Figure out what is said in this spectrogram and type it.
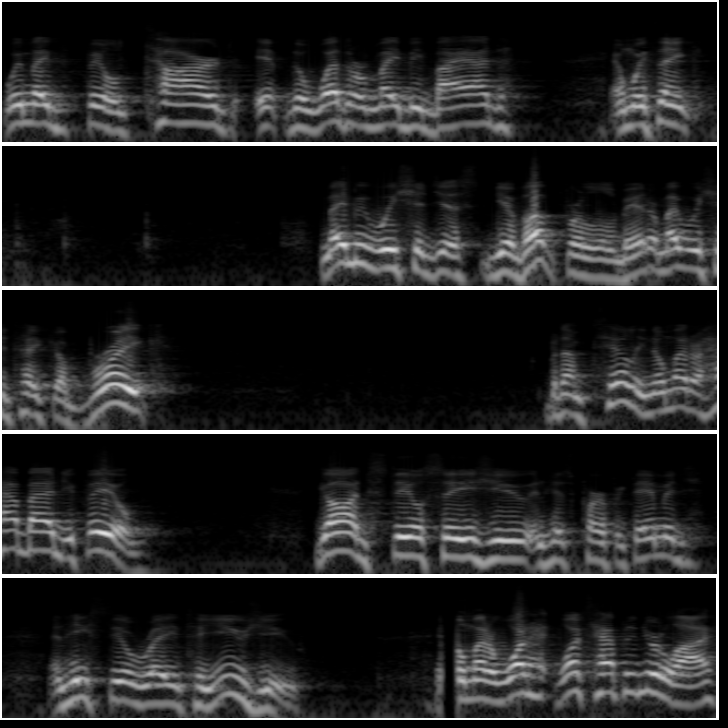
We may feel tired. It, the weather may be bad. And we think, maybe we should just give up for a little bit, or maybe we should take a break. But I'm telling you, no matter how bad you feel, God still sees you in His perfect image, and He's still ready to use you. And no matter what, what's happened in your life,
